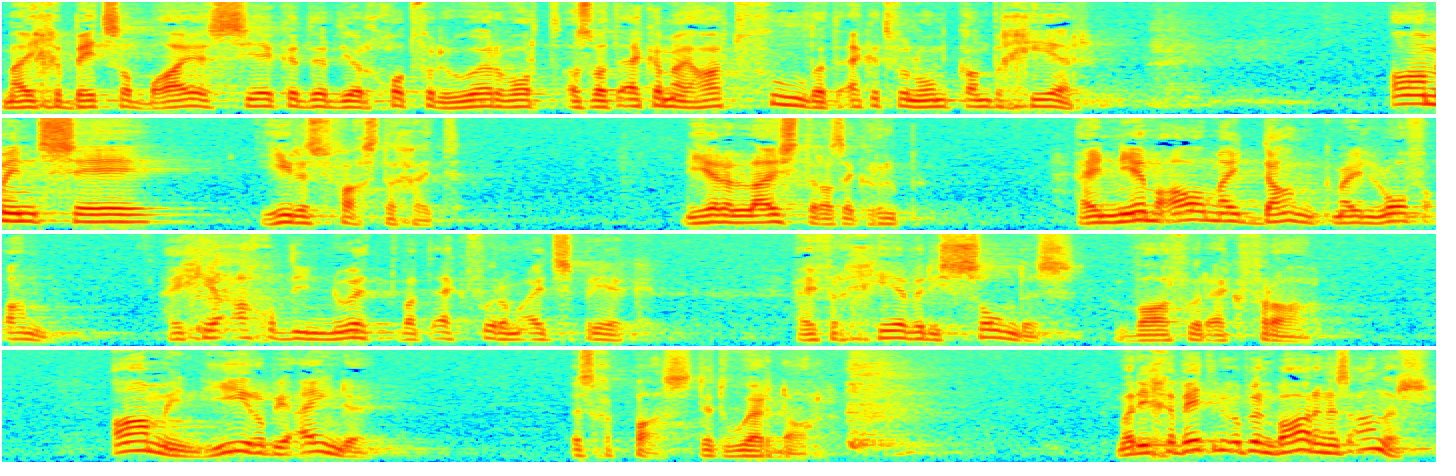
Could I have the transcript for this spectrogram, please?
my gebed sal baie sekerder deur God verhoor word as wat ek in my hart voel dat ek dit van hom kan begeer amen sê hier is vastigheid die Here luister as ek roep Hy neem al my dank, my lof aan. Hy gee ag op die nood wat ek voor hom uitspreek. Hy vergewe die sondes waarvoor ek vra. Amen. Hier op die einde is gepas. Dit hoor daar. Maar die gebed in Openbaring is anders.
